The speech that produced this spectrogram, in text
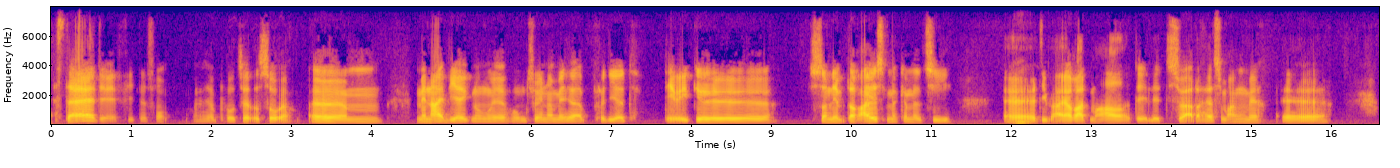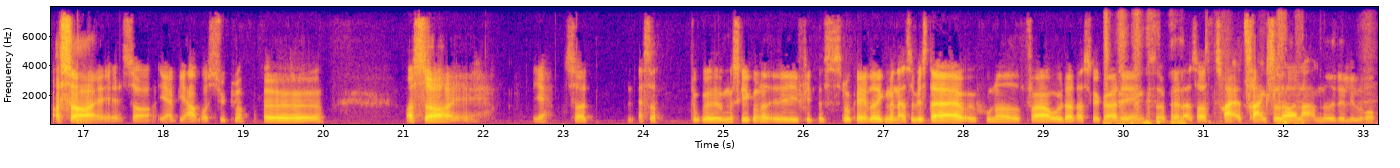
Altså der er et uh, fitnessrum her på hotellet, så jeg. Øhm, men nej, vi har ikke nogen uh, home trainer med her, fordi at det er jo ikke uh, så nemt at rejse med, kan man sige. Uh, de vejer ret meget, og det er lidt svært at have så mange med. Uh, og så, øh, så ja, vi har vores cykler. Øh, og så, øh, ja, så, altså, du kan måske gå ned i fitnesslokalet, ikke? men altså, hvis der er 140 rytter, der skal gøre det, ikke? så bliver der altså også træ- trængsel og alarm nede i det lille rum.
